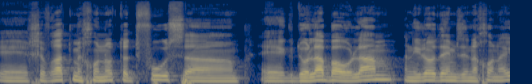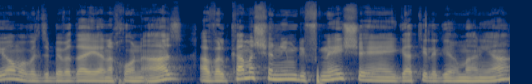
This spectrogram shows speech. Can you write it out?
אה, חברת מכונות הדפוס הגדולה בעולם, אני לא יודע אם זה נכון היום, אבל זה בוודאי היה נכון אז, אבל כמה שנים לפני שהגעתי לגרמניה,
